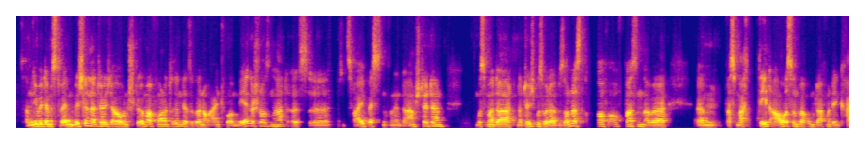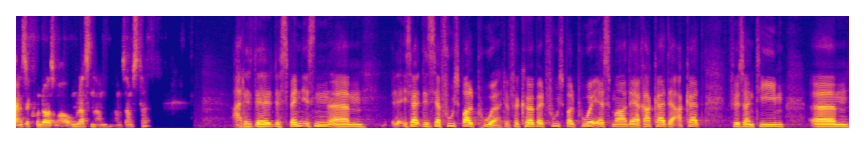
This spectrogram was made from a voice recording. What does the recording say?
Jetzt haben die mit dem Sven Michel natürlich auch einen Stürmer vorne drin, der sogar noch ein Tor mehr geschossen hat als äh, die zwei besten von den Darmstädtern. Muss man da, natürlich muss man da besonders drauf aufpassen, aber ähm, was macht den aus und warum darf man den keine Sekunde aus dem Augen lassen am, am Samstag? Ah, der, der, Sven ist ein, ähm, ist ja, das ist ja Fußball pur. Der verkörpert Fußball pur erstmal. Der rackert, der ackert für sein Team. Ähm,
